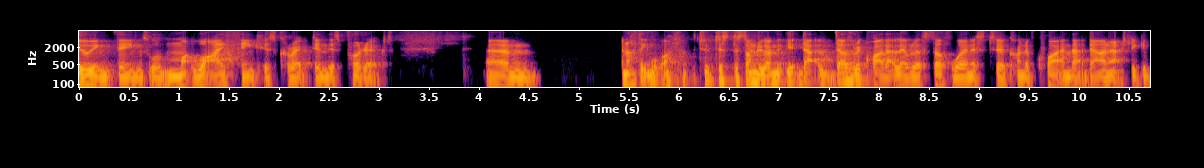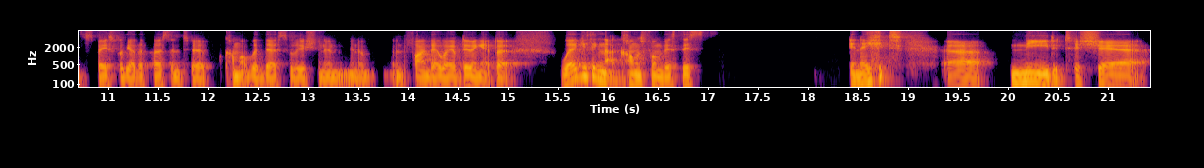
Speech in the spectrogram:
doing things or my, what I think is correct in this project. Um, and I think to, just to some degree, I mean, that does require that level of self awareness to kind of quieten that down and actually give the space for the other person to come up with their solution and you know and find their way of doing it. But where do you think that comes from? This this innate uh, need to share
